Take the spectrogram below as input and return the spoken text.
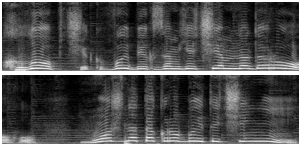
Хлопчик вибіг за м'ячем на дорогу. Можна так робити чи ні?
